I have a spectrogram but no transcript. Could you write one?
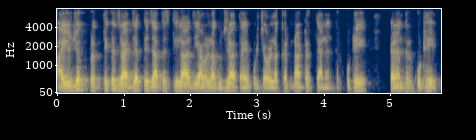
आयोजक प्रत्येकच राज्यात ते जात असतील आज यावेळेला गुजरात आहे पुढच्या वेळेला कर्नाटक त्यानंतर कुठे त्यानंतर कुठे?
